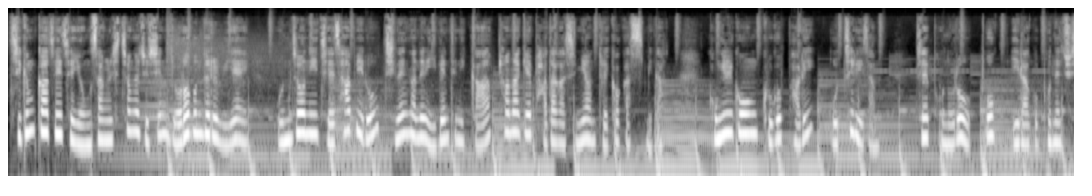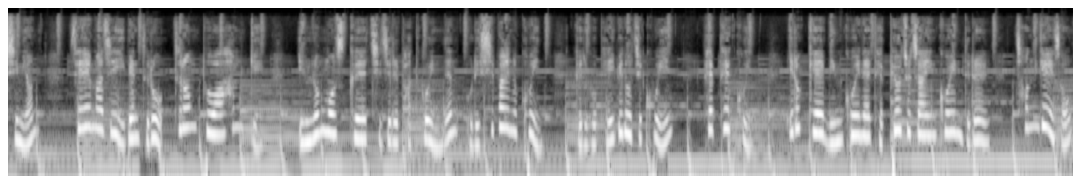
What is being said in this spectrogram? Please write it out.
지금까지 제 영상을 시청해주신 여러분들을 위해 온전히 제 사비로 진행하는 이벤트니까 편하게 받아가시면 될 것 같습니다. 010-9982-5723 제 번호로 복이라고 보내주시면 새해맞이 이벤트로 트럼프와 함께 일론 머스크의 지지를 받고 있는 우리 시바이누 코인, 그리고 베이비 도지 코인, 페페 코인, 이렇게 밈코인의 대표 주자인 코인들을 1000개에서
